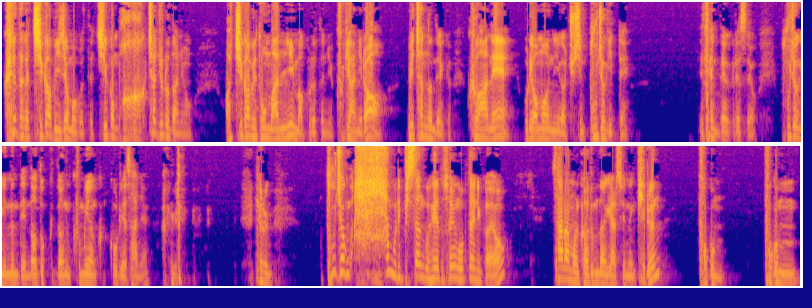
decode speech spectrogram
그러다가 지갑 잊어먹었대. 지갑 막 찾으러 다녀. 아, 지갑에 돈 많니? 막 그러더니 그게 아니라 왜 찾는데? 그 안에 우리 어머니가 주신 부적이 있대. 내가 그랬어요. 부적 있는데 너도 너는 그 모양 그 꼴에 사냐? 여러분 부적 아무리 비싼 거 해도 소용 없다니까요. 사람을 거듭나게 할 수 있는 길은 복음, 복음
